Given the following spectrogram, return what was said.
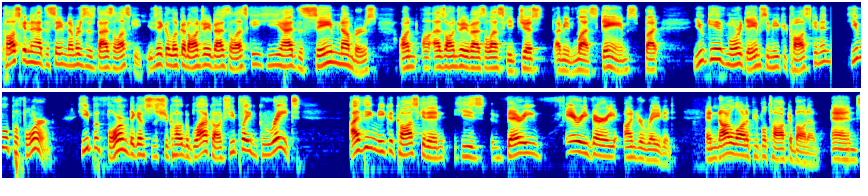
Koskinen had the same numbers as Vasilevskiy. You take a look at Andrei Vasilevskiy; he had the same numbers on, on as Andrei Vasilevskiy, just I mean less games, but you give more games to Mikko Koskinen, he will perform. He performed against the Chicago Blackhawks. He played great. I think Mikko Koskinen, he's very, very, very underrated, and not a lot of people talk about him. And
